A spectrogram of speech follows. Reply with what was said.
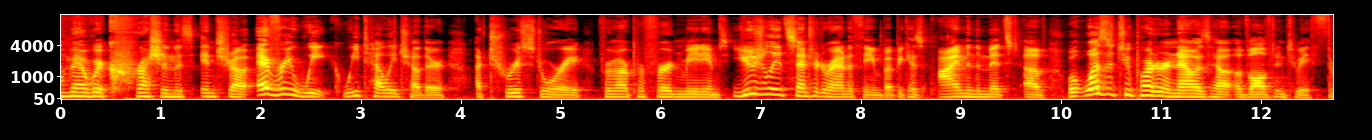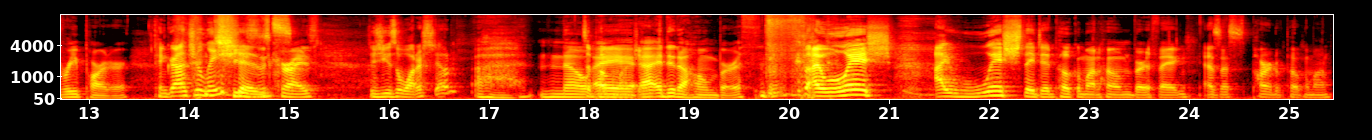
Oh man, we're crushing this intro. Every week we tell each other a true story from our preferred mediums. Usually it's centered around a theme, but because I'm in the midst of what was a two-parter and now has evolved into a three-parter. Congratulations. Jesus Christ. Did you use a water stone? Uh, no, I, joke. I did a home birth. I wish, I wish they did Pokemon home birthing as a part of Pokemon.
